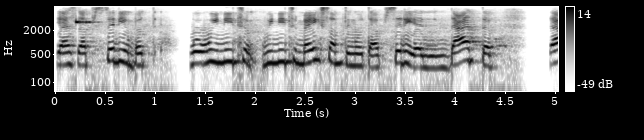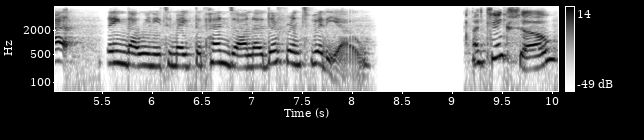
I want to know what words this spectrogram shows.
Yes, obsidian, but what we need to we need to make something with obsidian, and that the that thing that we need to make depends on a different video. I think so.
